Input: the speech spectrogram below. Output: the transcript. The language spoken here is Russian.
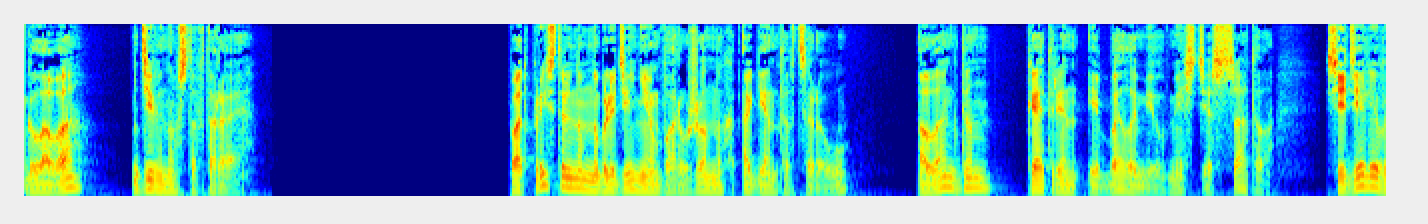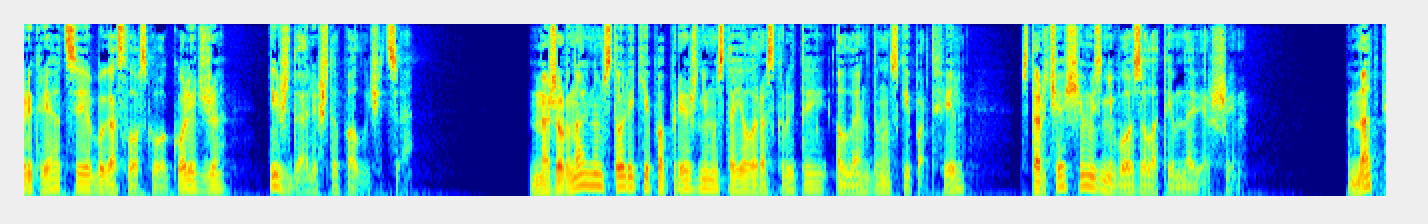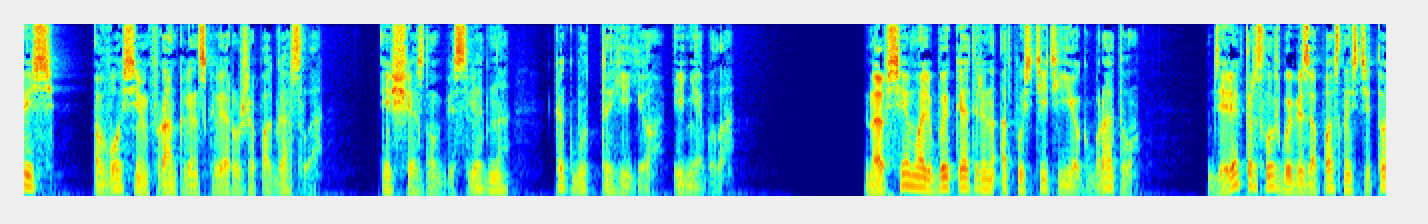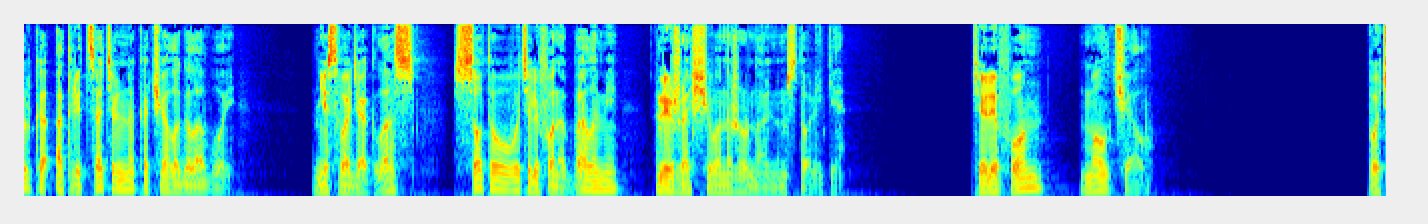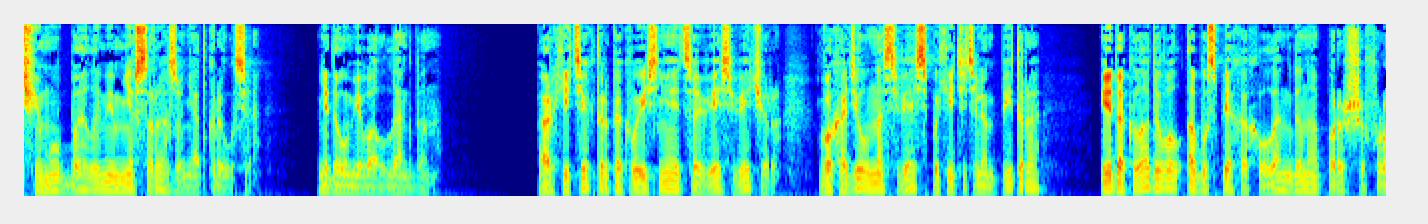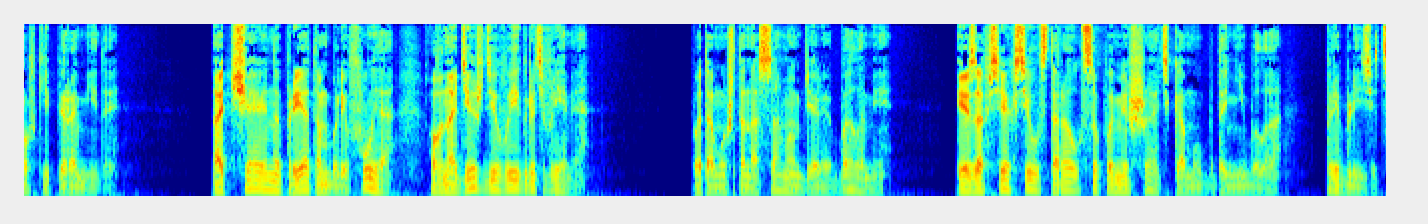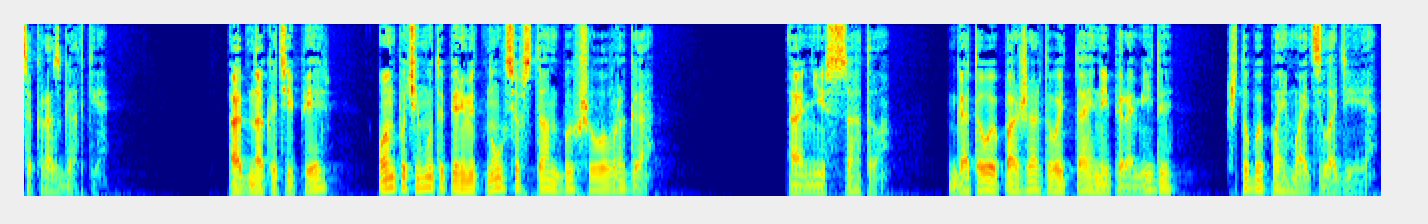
Глава 92 Под пристальным наблюдением вооруженных агентов ЦРУ Лэнгдон, Кэтрин и Беллами вместе с Сато сидели в рекреации Богословского колледжа и ждали, что получится. На журнальном столике по-прежнему стоял раскрытый лэнгдоновский портфель с торчащим из него золотым навершием. Надпись Восемь Франклин-сквер уже погасла, исчезнув бесследно, как будто ее и не было. На все мольбы Кэтрин отпустить ее к брату, директор службы безопасности только отрицательно качала головой, не сводя глаз с сотового телефона Беллами, лежащего на журнальном столике. Телефон молчал. «Почему Беллами мне сразу не открылся?» — недоумевал Лэнгдон. Архитектор, как выясняется, весь вечер выходил на связь с похитителем Питера и докладывал об успехах Лэнгдона по расшифровке пирамиды. Отчаянно при этом блефуя в надежде выиграть время. Потому что на самом деле Беллами изо всех сил старался помешать кому бы то ни было приблизиться к разгадке. Однако теперь он почему-то переметнулся в стан бывшего врага. Они с Сато готовы пожертвовать тайной пирамиды, чтобы поймать злодея.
